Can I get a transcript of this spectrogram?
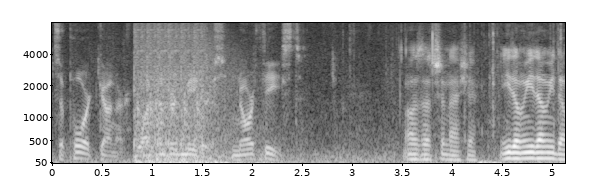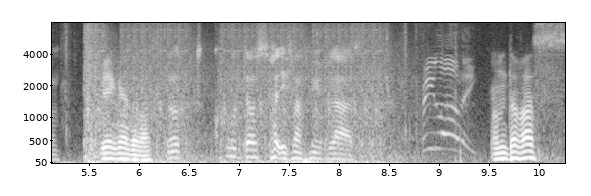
Support gunner. 100 meters northeast. O, zaczyna się. Idą, idą, idą. Biegnę do was. No t- kurde, O'Sullivan mi wlazł. Reloading. Mam do was.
